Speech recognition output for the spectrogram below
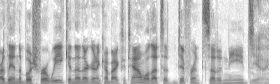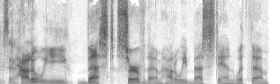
Are they in the bush for a week and then they're going to come back to town? Well, that's a different set of needs. Yeah, exactly. How do we best serve them? How do we best stand with them?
